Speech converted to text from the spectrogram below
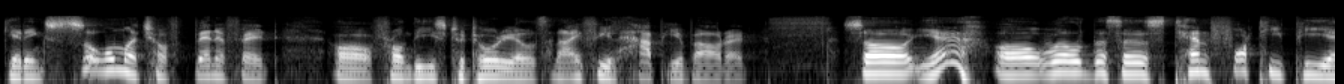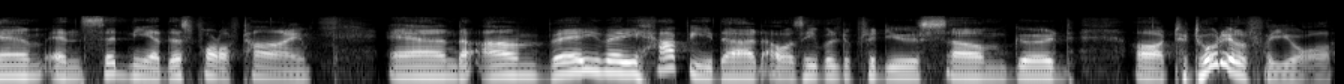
getting so much of benefit uh, from these tutorials, and I feel happy about it. So yeah, uh, well, this is 10:40 p.m. in Sydney at this point of time, and I'm very, very happy that I was able to produce some good uh, tutorial for you all.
